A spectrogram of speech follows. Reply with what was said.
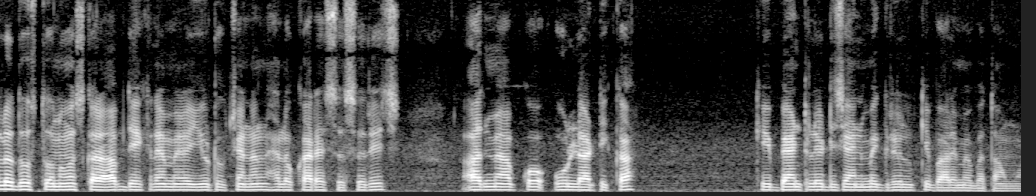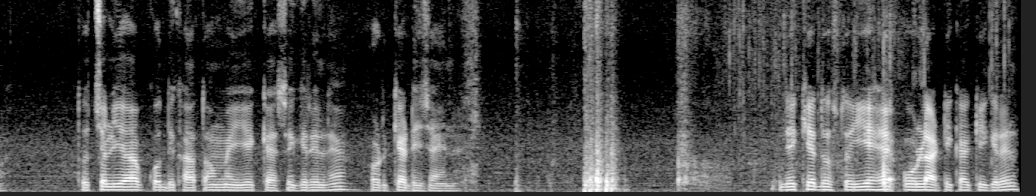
हेलो दोस्तों, नमस्कार। आप देख रहे हैं मेरा YouTube channel hello car accessories. आज मैं आपको ओल्ड आर्टिका की बेंटले डिज़ाइन में ग्रिल के बारे में बताऊँगा। तो चलिए आपको दिखाता हूँ मैं ये कैसे ग्रिल है और क्या डिज़ाइन है। देखिए दोस्तों, ये है ओल्ड आर्टिका की ग्रिल।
